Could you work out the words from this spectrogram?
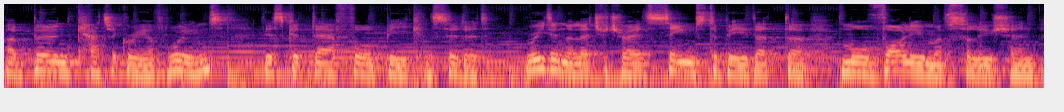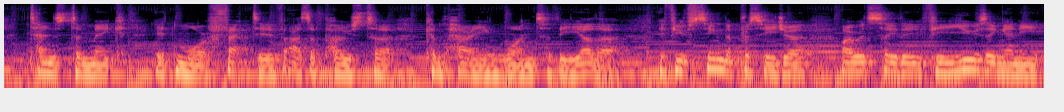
a burn category of wounds, this could therefore be considered. Reading the literature, it seems to be that the more volume of solution tends to make it more effective as opposed to comparing one to the other. If you've seen the procedure, I would say that if you're using any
